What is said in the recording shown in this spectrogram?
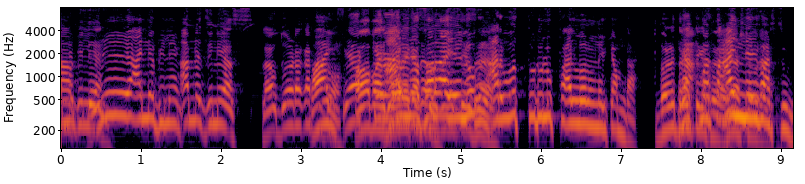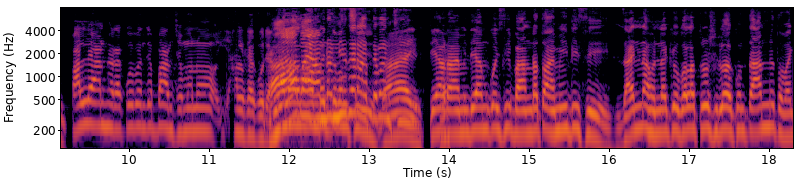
আপনি বিলেন আপনি জিনিয়াস লাউ দুয়াটা ভাই, কাটতো হ্যাঁ ভাই, আইনে ধরে গেছে, সারা ধরে এলুক গেছে। আর অতটুলুক পারল না এই কামটা ধরে তো হেঁটে একমার গেছে, তো আইন নেই রাস্তা পারছুন পারলে আপনারা কইবেন যে বানছে মনে হয় হালকা করে। না, না, ভাই, না, আমরা তো নিজের বলছি। হাতে বানছি। ভাই, টিয়াটা আমি দিয়াম কইছি বান্ডা তো আমিই দিছি। জানি না হন না কেউ গলা ত্রছিল এখন তো আমনে তো ভাই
